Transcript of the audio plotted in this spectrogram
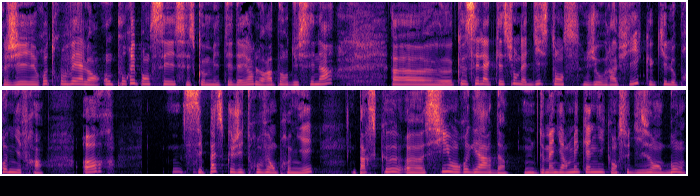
j'ai retrouvé, alors on pourrait penser, c'est ce que mettait d'ailleurs le rapport du Sénat, euh, que c'est la question de la distance géographique qui est le premier frein. Or, c'est pas ce que j'ai trouvé en premier parce que euh, si on regarde de manière mécanique en se disant bon,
